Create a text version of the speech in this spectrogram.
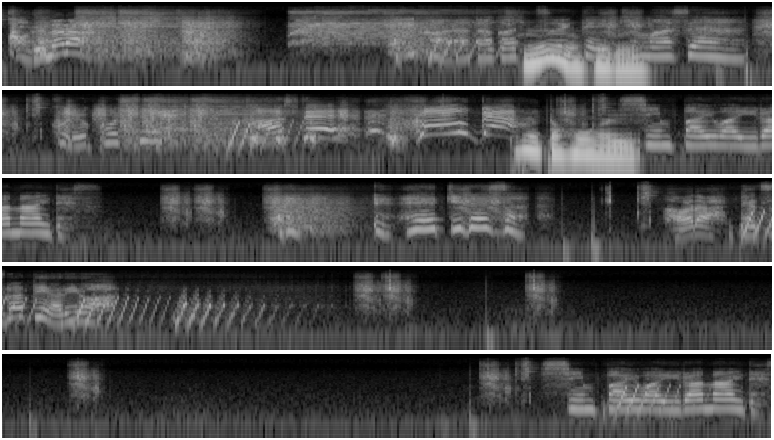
これなら。体がついていきません。これこっちあして決めた方がいい。心配はいらないです。え平気です。ほら手伝ってやるよ。心配はいらないです。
